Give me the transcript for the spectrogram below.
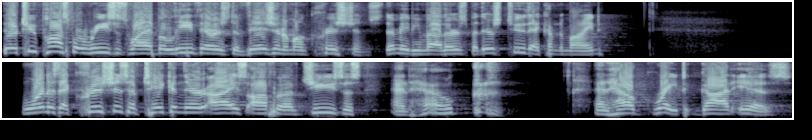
There are two possible reasons why I believe there is division among Christians. There may be others, but there's two that come to mind. One is that Christians have taken their eyes off of Jesus and how and how great God is.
